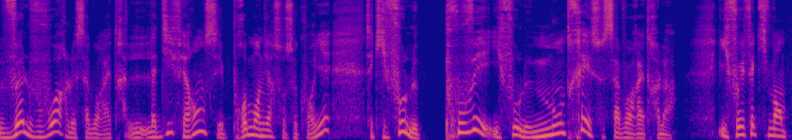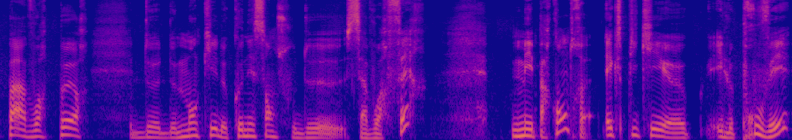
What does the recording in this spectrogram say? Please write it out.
veulent voir le savoir-être. La différence, et pour rebondir sur ce courrier, c'est qu'il faut le prouver, il faut le montrer, ce savoir-être-là. Il faut effectivement pas avoir peur de, de manquer de connaissances ou de savoir-faire, mais par contre, expliquer euh, et le prouver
